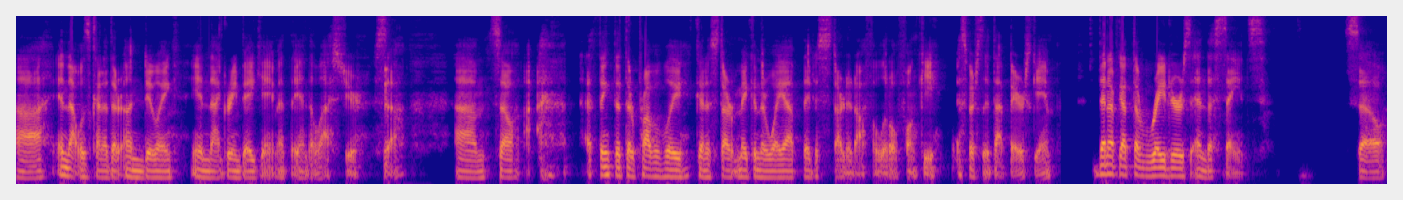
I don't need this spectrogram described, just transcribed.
Uh, and that was kind of their undoing in that Green Bay game at the end of last year. So, um, so I, I think that they're probably going to start making their way up. They just started off a little funky, especially at that Bears game. Then I've got the Raiders and the Saints. So,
